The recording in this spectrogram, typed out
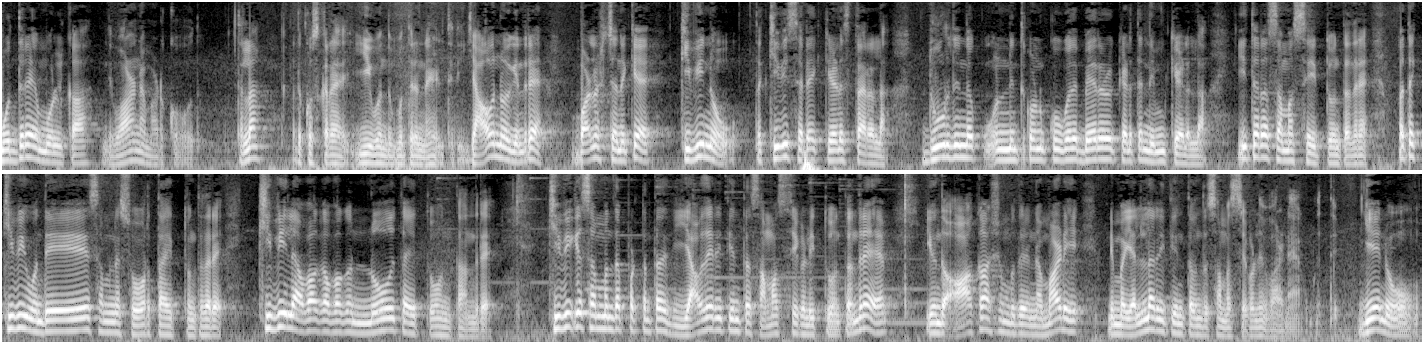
ಮುದ್ರೆ ಮೂಲಕ ನಿವಾರಣೆ ಮಾಡ್ಕೋಬೋದು. ಅಂತಲ್ಲ ಅದಕ್ಕೋಸ್ಕರ ಈ ಒಂದು ಮುದ್ರೆನ ಹೇಳ್ತೀನಿ. ಯಾವ ನೋವಿಗೆ ಅಂದರೆ ಭಾಳಷ್ಟು ಜನಕ್ಕೆ ಕಿವಿ ನೋವು. ಕಿವಿ ಸರಿಯಾಗಿ ಕೇಳಿಸ್ತಾ ಇರಲ್ಲ. ದೂರದಿಂದ ನಿಂತ್ಕೊಂಡು ಕೂಗೋದೆ ಬೇರೆಯವ್ರು ಕೇಳ್ತಾ ನಿಮ್ಗೆ ಕೇಳಲ್ಲ. ಈ ಥರ ಸಮಸ್ಯೆ ಇತ್ತು ಅಂತಂದರೆ, ಮತ್ತು ಕಿವಿ ಒಂದೇ ಸಮನೆ ಸೋರ್ತಾ ಇತ್ತು ಅಂತಂದರೆ, ಕಿವಿಲಿ ಅವಾಗ ಅವಾಗ ಇತ್ತು ಅಂತ ಅಂದರೆ ಕಿವಿಗೆ ಸಂಬಂಧಪಟ್ಟಂಥ ಯಾವುದೇ ರೀತಿಯಂಥ ಸಮಸ್ಯೆಗಳಿತ್ತು ಅಂತಂದರೆ ಈ ಒಂದು ಆಕಾಶ ಮುದ್ರೆಯನ್ನು ಮಾಡಿ ನಿಮ್ಮ ಎಲ್ಲ ರೀತಿಯಂಥ ಒಂದು ಸಮಸ್ಯೆಗಳು ನಿವಾರಣೆ ಆಗಿಬಿಡುತ್ತೆ. ಏನು?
